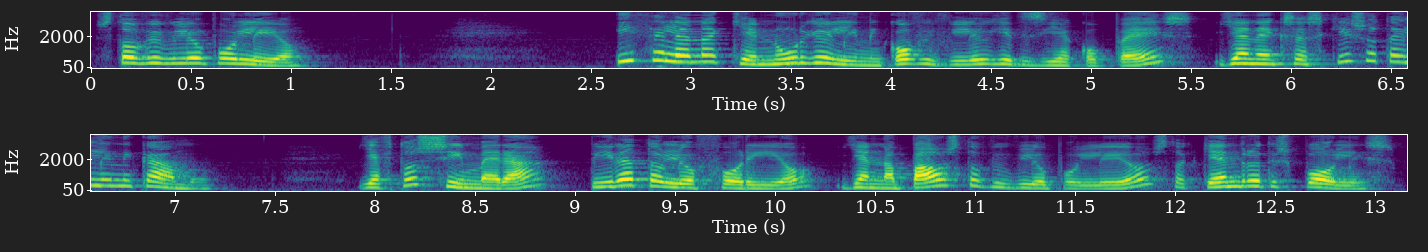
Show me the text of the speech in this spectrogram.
Στο βιβλιοπωλείο. Ήθελα ένα καινούριο ελληνικό βιβλίο για τις διακοπές για να εξασκήσω τα ελληνικά μου. Γι' αυτό σήμερα πήρα το λεωφορείο για να πάω στο βιβλιοπωλείο στο κέντρο της πόλης.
